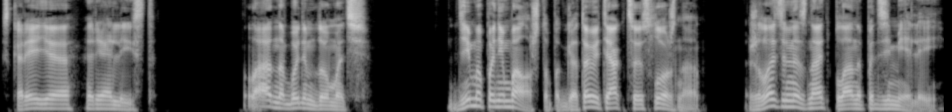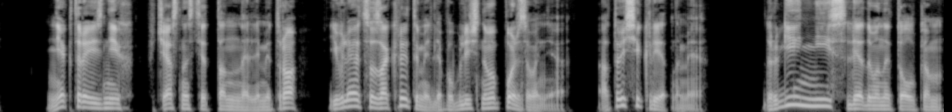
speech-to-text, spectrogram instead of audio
Скорее, я реалист. Ладно, будем думать. Дима понимал, что подготовить акцию сложно. Желательно знать планы подземелий. Некоторые из них, в частности тоннели метро, являются закрытыми для публичного пользования, а то и секретными. Другие не исследованы толком,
